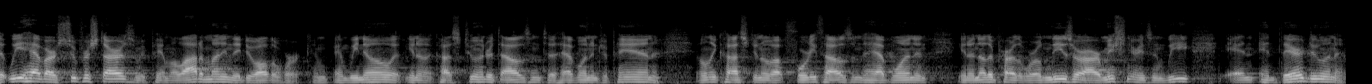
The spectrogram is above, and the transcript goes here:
That we have our superstars and we pay them a lot of money and they do all the work. And, and we know, it, you know, it costs 200000 to have one in Japan and it only costs, you know, about 40000 to have one in, in another part of the world. And these are our missionaries and we, and, and they're doing it.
